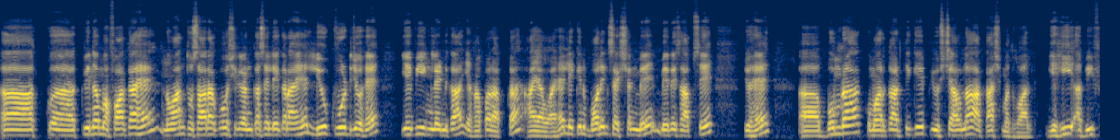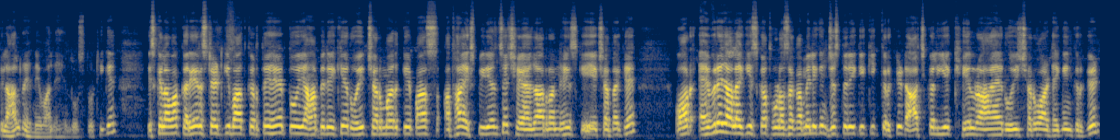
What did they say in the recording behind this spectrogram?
क्विना मफाका है, नवान तुसारा को श्रीलंका से लेकर आए हैं। ल्यूक वुड जो है ये भी इंग्लैंड का यहाँ पर आपका आया हुआ है। लेकिन बॉलिंग सेक्शन में मेरे हिसाब से जो है बुमराह, कुमार कार्तिकेय पीयूष चावला, आकाश मधवाल यही अभी फ़िलहाल रहने वाले हैं दोस्तों, ठीक है? इसके अलावा करियर स्टेट की बात करते हैं तो यहाँ पे देखिए रोहित शर्मा के पास अथा एक्सपीरियंस है, छह हज़ार रन है इसके, एक शतक है। और एवरेज हालाँकि इसका थोड़ा सा कम है, लेकिन जिस तरीके की क्रिकेट आजकल ये खेल रहा है, रोहित शर्मा अटैकिंग क्रिकेट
